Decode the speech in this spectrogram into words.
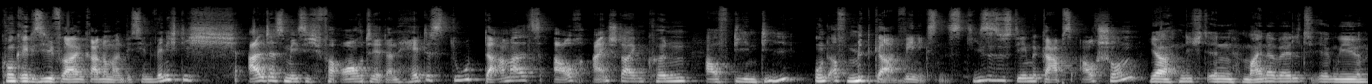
konkretisiere die Frage gerade noch mal ein bisschen, wenn ich dich altersmäßig verorte, dann hättest du damals auch einsteigen können auf D&D und auf Midgard wenigstens. Diese Systeme gab es auch schon. Ja, nicht in meiner Welt. Irgendwie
